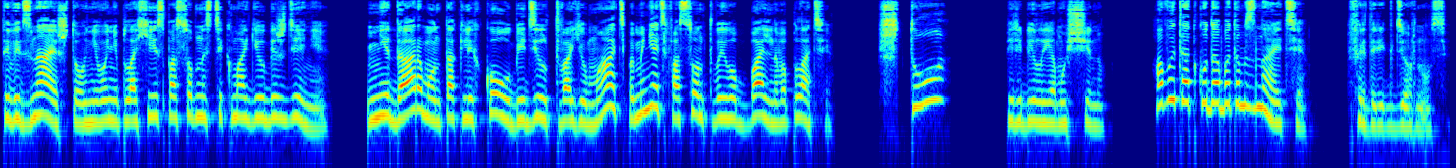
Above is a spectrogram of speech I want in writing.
Ты ведь знаешь, что у него неплохие способности к магии убеждения. Недаром он так легко убедил твою мать поменять фасон твоего бального платья». «Что?» — перебила я мужчину. «А вы-то откуда об этом знаете?» Фредерик дернулся.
